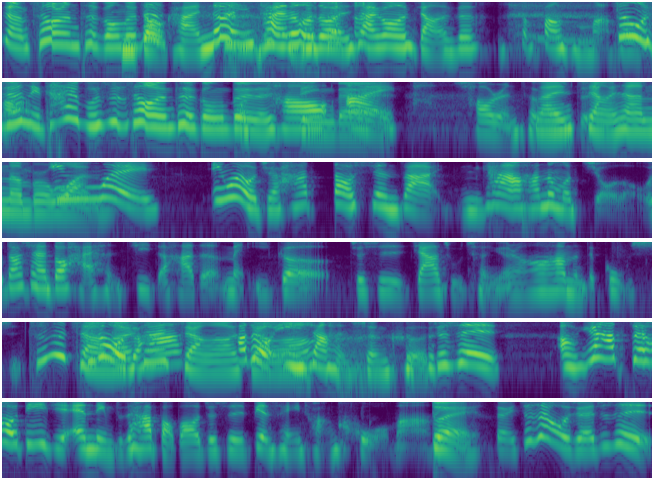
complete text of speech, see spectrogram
讲超人特工队，你走开，你都已经猜那么多人，现在跟我讲这这放什么马？但我觉得你太不是超人特工队的我超爱欸。超人特工队。来，讲一下 Number 因 One 因。为因为我觉得他到现在，你看啊，他那么久了，我到现在都还很记得他的每一个就是家族成员，然后他们的故事，真的假的？就是我觉得现在他讲啊，他对我印象很深刻。就是哦，因为他最后第一集 ending 不是他宝宝就是变成一团火嘛？对，对，就是我觉得就是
